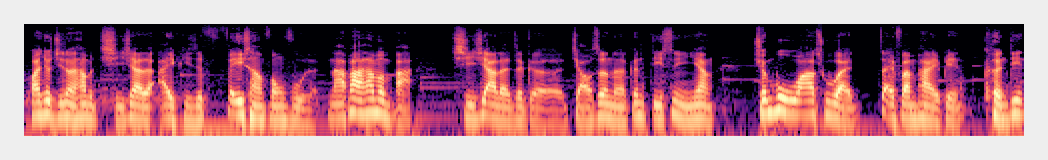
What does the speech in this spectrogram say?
环球集团他们旗下的 IP 是非常丰富的。哪怕他们把旗下的这个角色呢，跟迪士尼一样。全部挖出来再翻拍一遍，肯定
